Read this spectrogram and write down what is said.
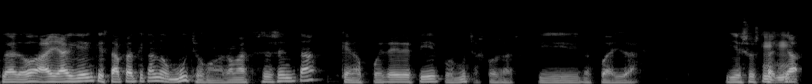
Claro, hay alguien que está practicando mucho con la cámara 360 que nos puede decir pues muchas cosas y nos puede ayudar. Y eso estaría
